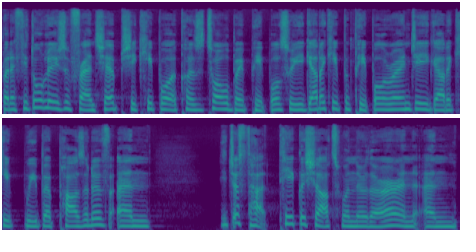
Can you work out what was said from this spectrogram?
But if you don't lose the friendships, you keep on, because it's all about people. So you got to keep the people around you. You got to keep a wee bit positive and you just take the shots when they're there and, and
